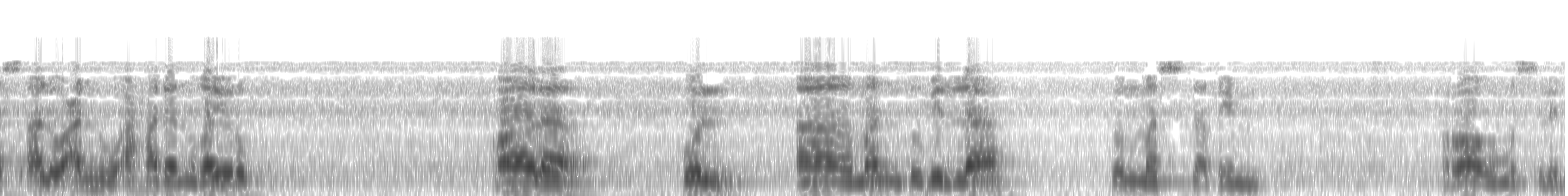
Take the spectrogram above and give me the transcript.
أسأل عنه أحدا غيرك. Qala "Kul amantu billah thumma istaqim. Rawu Muslim.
